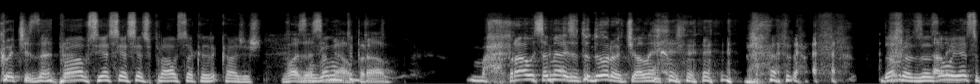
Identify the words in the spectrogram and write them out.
Ko će znati? Pravo si, jesi, jesi, jesi pravo sad kad kažeš. Vaza sam ja ti- pravo. Sam ja za Todorović, ali ne. Dobro, za, za ovo jesu,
